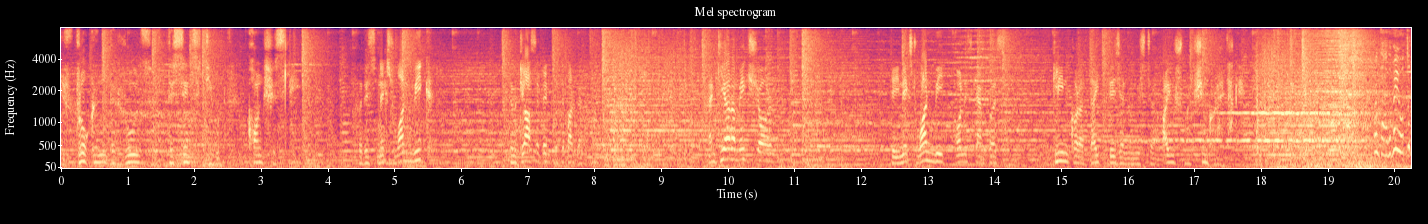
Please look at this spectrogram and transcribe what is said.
You've broken the rules of this institute consciously. For this next one week, তুমি ক্লাস অ্যাটেন্ড করতে পারবে না And Kiara, make sure এই next one week college campus clean করার দায়িত্বে যেন মিস্টার আয়ুষ্মান সিংহরায় থাকে দাদাভাই ও তো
